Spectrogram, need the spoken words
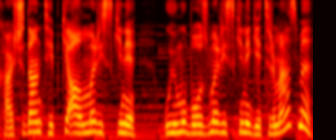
karşıdan tepki alma riskini, uyumu bozma riskini getirmez mi?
